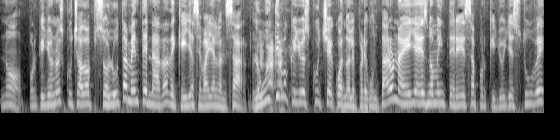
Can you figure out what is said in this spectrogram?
No, porque yo no he escuchado absolutamente nada de que ella se vaya a lanzar. Lo Pero, último ah, que yo escuché cuando le preguntaron a ella es no me interesa porque yo ya estuve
